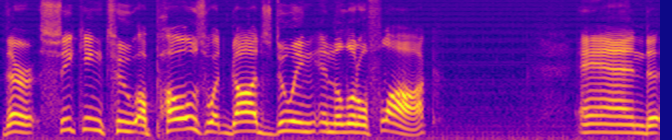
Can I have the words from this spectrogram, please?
they're seeking to oppose what God's doing in the little flock and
